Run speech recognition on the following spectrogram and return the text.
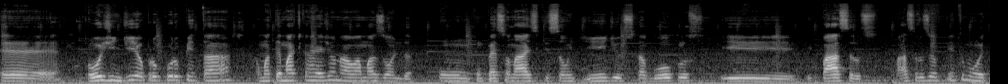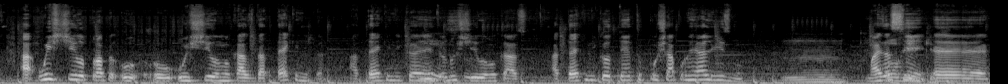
É, hoje em dia eu procuro pintar uma temática regional amazônica, com, com personagens que são índios, caboclos e, e pássaros. Pássaros eu pinto muito. Ah, o estilo próprio, o, o, o, estilo no caso da técnica, a técnica Isso. entra no estilo no caso. A técnica eu tento puxar pro realismo. Hum. Mas assim, é,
